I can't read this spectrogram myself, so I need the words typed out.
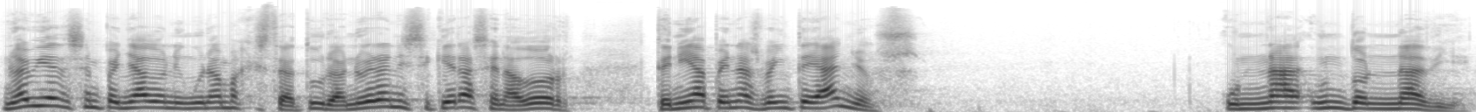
no había desempeñado ninguna magistratura, no era ni siquiera senador, tenía apenas 20 años, un, un don nadie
